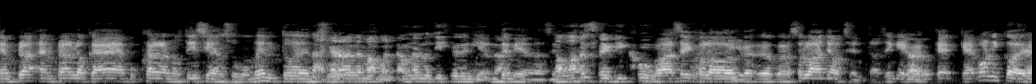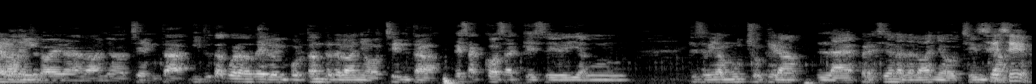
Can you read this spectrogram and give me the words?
en plan en plan lo que es buscar la noticia en su momento en Nah, su que de más vuelta, una noticia de mierda. de mierda sí. Vamos a seguir con... Vamos a seguir con lo que, lo que son los años 80 así que Claro. qué qué bonito Qué era bonito eran los años 80. ¿Y tú te acuerdas de lo importante de los años 80? Esas cosas que se veían que se veían mucho, que eran las expresiones de los años 80. sí sí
